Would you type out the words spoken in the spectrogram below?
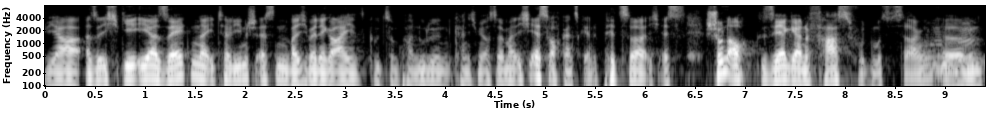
ja, also ich gehe eher seltener italienisch essen, weil ich immer denke, ah, jetzt gut, so ein paar Nudeln kann ich mir auch selber machen. Ich esse auch ganz gerne Pizza. Ich esse schon auch sehr gerne Fastfood, muss ich sagen. ähm,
